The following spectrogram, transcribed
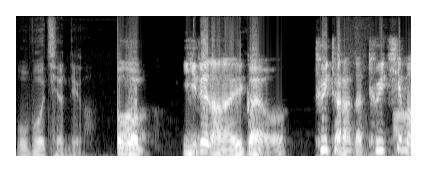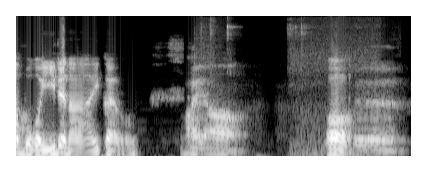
오버워치였네요. 보고 일은 안 하니까요. 트위터를 한다. 트위치만 보고 일은 안 하니까요. 과연 어, 그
